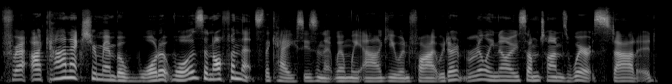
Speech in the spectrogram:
For, I can't actually remember what it was, and often that's the case, isn't it, when we argue and fight? We don't really know sometimes where it started.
